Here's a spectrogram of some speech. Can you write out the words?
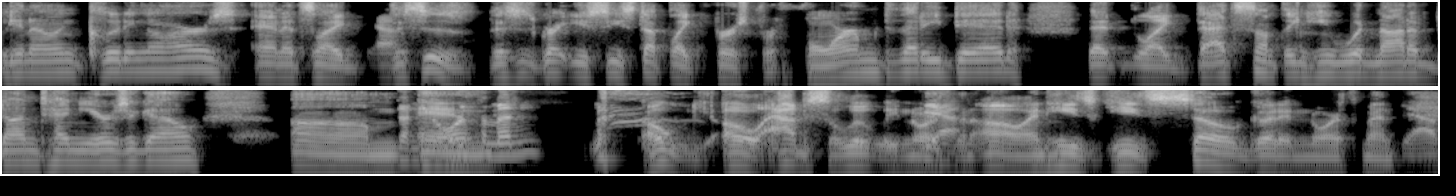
you know including ours and it's like Yeah. this is this is great you see stuff like first reformed that he did that like that's something he would not have done 10 years ago um The and- Northman. Oh oh absolutely Yeah. northman oh and he's he's so good in northman Yeah.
